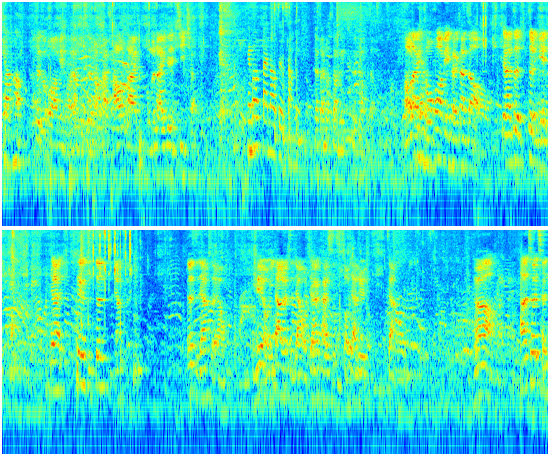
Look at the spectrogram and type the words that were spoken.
浆哈。这个画面好像不是很好看。好，来，我们来一点技巧。要不要搬到这个上面？再搬到上面可以看不到。好，来从画面可以看到，现在这这里面，现在这个纸这是纸浆水，这是纸浆水哦，里面有一大堆纸浆，我现在开始走下去，这样，有没有？它会沉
